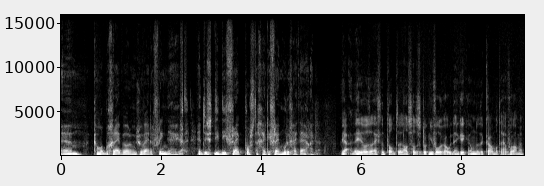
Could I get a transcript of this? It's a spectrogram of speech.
Um, kan wel begrijpen waarom hij zo weinig vrienden heeft. Ja. dus die, die vrijpostigheid, die vrijmoedigheid eigenlijk. Ja, nee, dat was echt een tante. Anders hadden ze het ook niet volgehouden, denk ik, om de karmel te hervormen.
